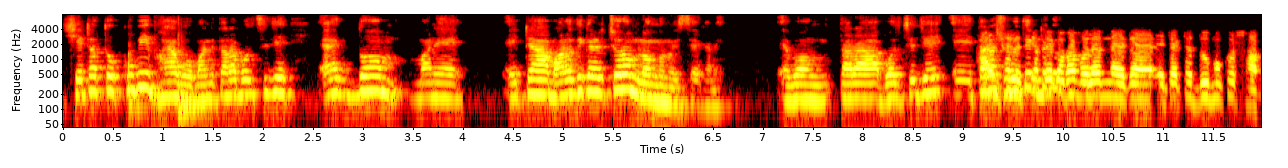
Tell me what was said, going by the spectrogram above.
সেটা তো খুবই ভয়াবহ। মানে তারা বলছে যে একদম মানে এটা মানবাধিকারের চরম লঙ্ঘন হয়েছে এখানে। এবং তারা বলছে যে তারা শুরুতে একটা কথা বলেন না এটা এটা একটা দুমুখ সাপ।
